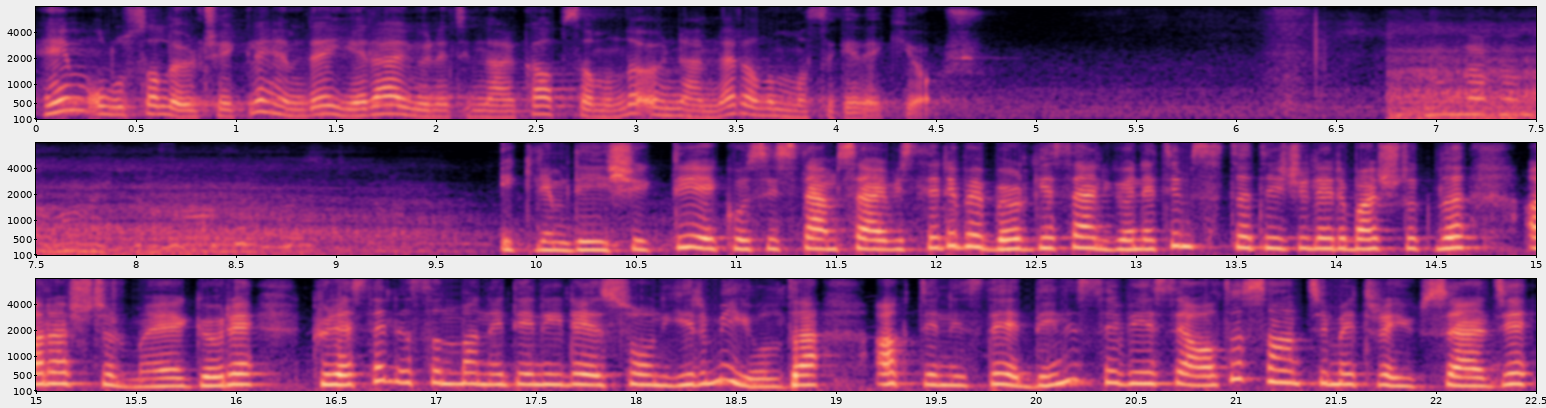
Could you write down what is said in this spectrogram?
hem ulusal ölçekli hem de yerel yönetimler kapsamında önlemler alınması gerekiyor. İklim değişikliği, ekosistem servisleri ve bölgesel yönetim stratejileri başlıklı araştırmaya göre küresel ısınma nedeniyle son 20 yılda Akdeniz'de deniz seviyesi 6 santimetre yükseldi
